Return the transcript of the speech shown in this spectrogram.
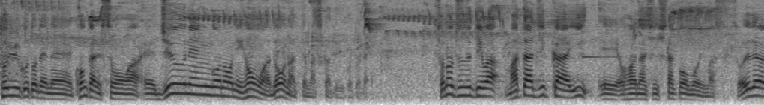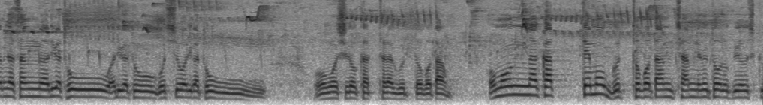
ということでね今回の質問は、えー10年後の日本はどうなってますかということで。その続きはまた次回、えーお話ししたく思います。それでは皆さんありがとう。ありがとう。ご視聴ありがとう。面白かったらグッドボタン。おもんなかってもグッドボタンチャンネル登録よろしく。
